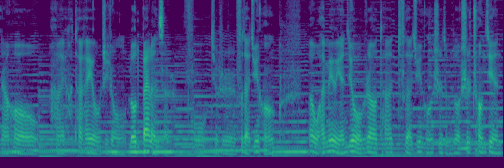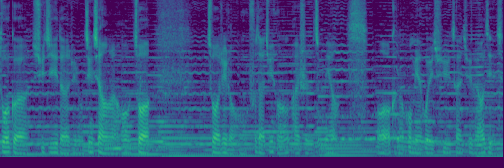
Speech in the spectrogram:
然后还它还有这种 load balancer 服务，就是负载均衡。呃，我还没有研究，我不知道它负载均衡是怎么做，是创建多个虚机的这种镜像，然后做做这种负载均衡，还是怎么样？我可能后面会去再去了解一下。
